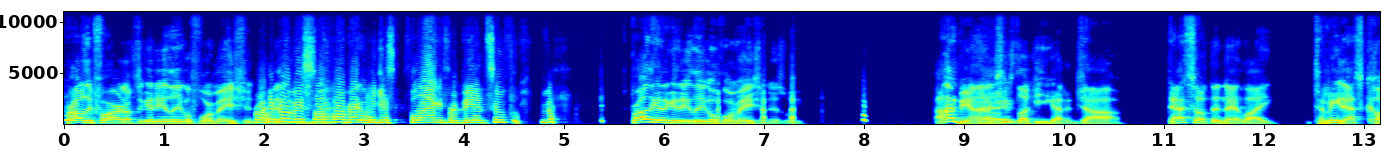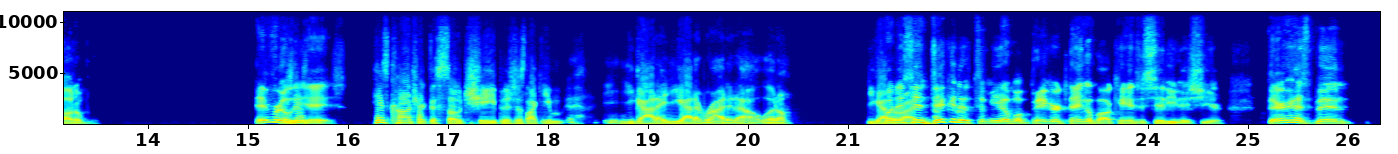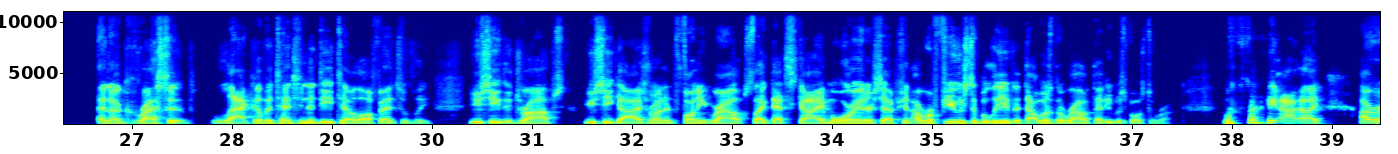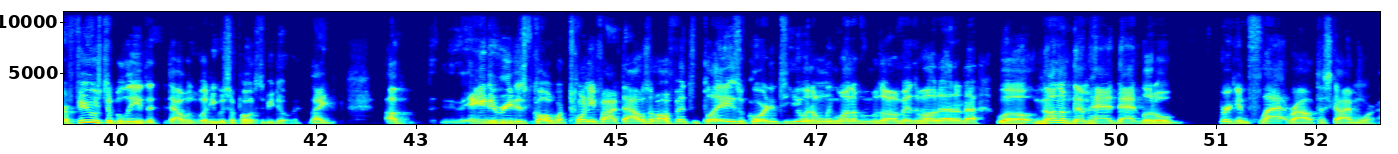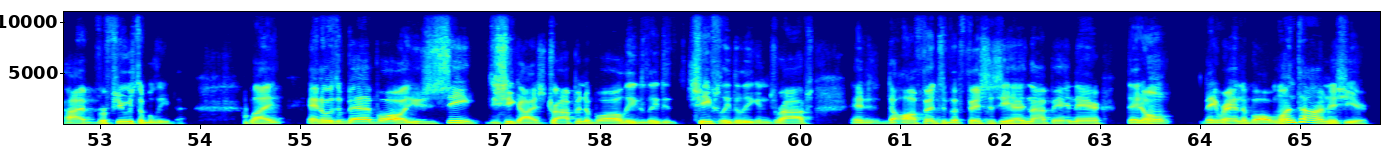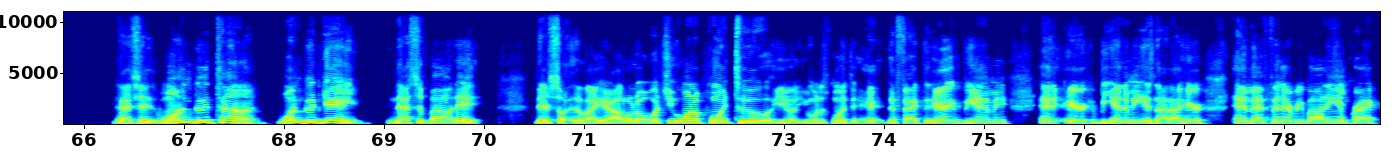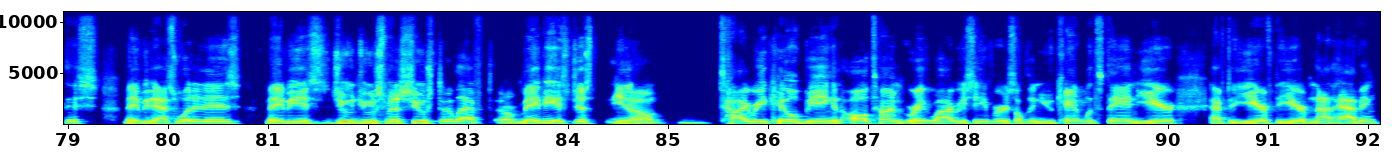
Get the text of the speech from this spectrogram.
Probably far enough to get illegal formation. Bro, he's going to be so far back when he gets flagged for being too. far. Probably going to get illegal formation this week. I'd be honest. Right. He's lucky he got a job that's something that like to me that's cuttable. It really just, is. His contract is so cheap. It's just like you you gotta you gotta ride it out with him. You gotta. But it's indicative it to me of a bigger thing about Kansas City this year. There has been an aggressive lack of attention to detail offensively. You see the drops, you see guys running funny routes like that Skyy Moore interception. I refuse to believe that that was the route that he was supposed to run. I, I, I refuse to believe that that was what he was supposed to be doing. Like, Andy Reid has called what twenty five thousand offensive plays according to you, and only one of them was offensive. Oh. Well, none of them had that little freaking flat route to Skyy Moore. I refuse to believe that. Like, and it was a bad ball. You see, you see guys dropping the ball. Leagues lead, Chiefs lead the league in drops, and the offensive efficiency has not been there. They don't. They ran the ball one time this year. That's it. One good time, one good game, and that's about it. There's like I don't know what you want to point to. You know, you want to point to the fact that Eric Bieniemy and Eric Bieniemy is not out here mfing everybody in practice. Maybe that's what it is. Maybe it's Juju Smith Schuster left, or maybe it's just, you know, Tyreek Hill being an all time great wide receiver is something you can't withstand year after year after year of not having.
